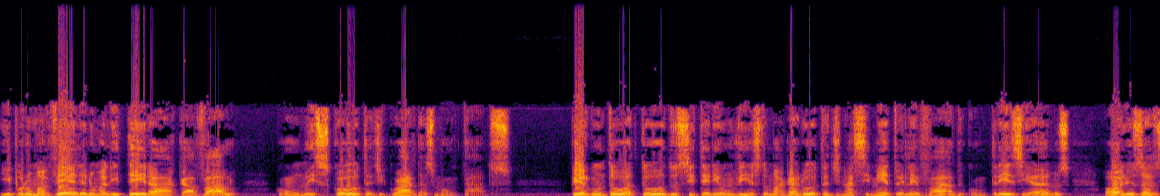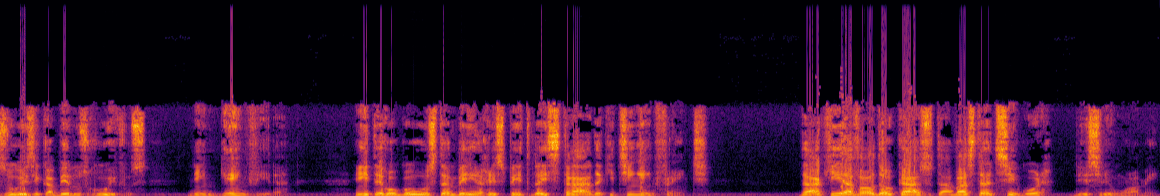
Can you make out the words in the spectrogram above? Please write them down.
e por uma velha numa liteira a cavalo, com uma escolta de guardas montados. Perguntou a todos se teriam visto uma garota de nascimento elevado, com treze anos, olhos azuis e cabelos ruivos. Ninguém vira. Interrogou-os também a respeito da estrada que tinha em frente. Daqui a Valdocasio está bastante segura, disse-lhe um homem.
